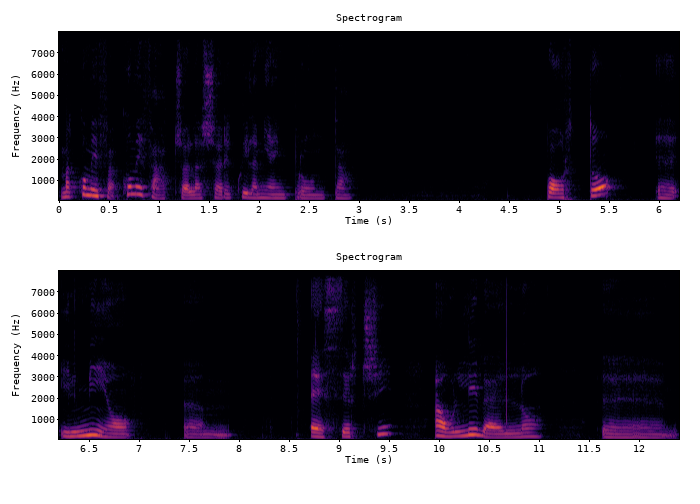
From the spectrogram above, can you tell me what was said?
Ma come, fa- come faccio a lasciare qui la mia impronta? Porto eh, il mio ehm, esserci a un livello eh,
